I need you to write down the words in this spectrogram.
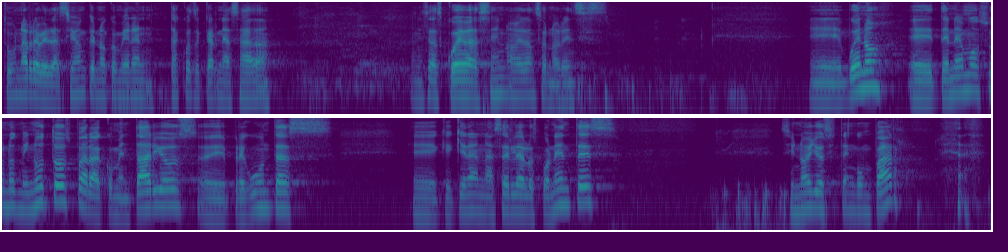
Tuvo una revelación que no comieran tacos de carne asada en esas cuevas, ¿eh? no eran sonorenses. Eh, bueno, eh, tenemos unos minutos para comentarios, eh, preguntas eh, que quieran hacerle a los ponentes. Si no, yo sí tengo un par.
